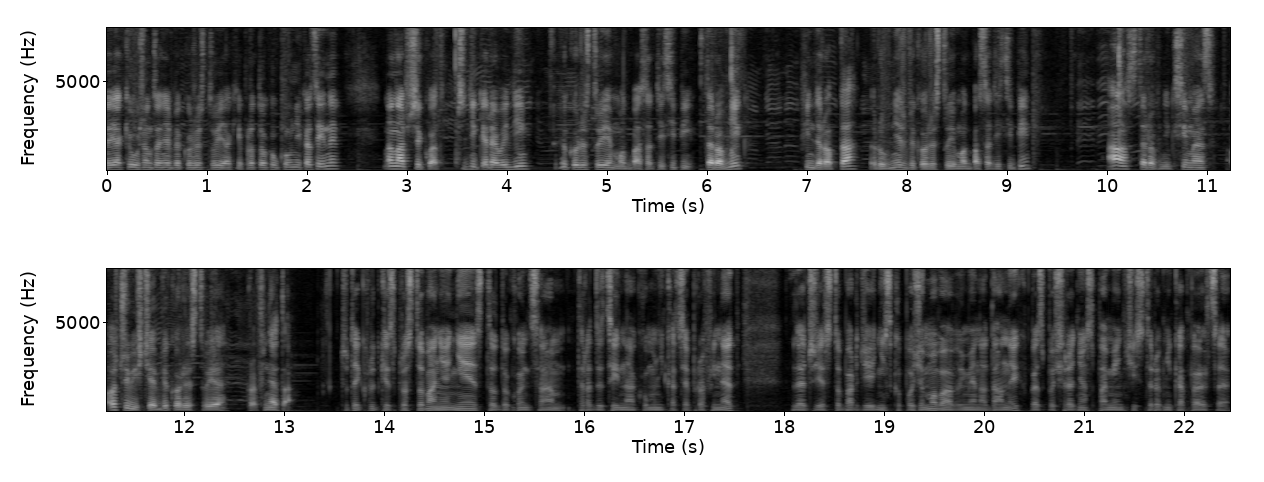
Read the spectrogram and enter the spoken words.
y, jakie urządzenie wykorzystuje jaki protokół komunikacyjny? No na przykład czytnik RFID wykorzystuje Modbusa TCP. Sterownik Finderopta również wykorzystuje Modbusa TCP, a sterownik Siemens oczywiście wykorzystuje Profineta. Tutaj krótkie sprostowanie. Nie jest to do końca tradycyjna komunikacja Profinet, lecz jest to bardziej niskopoziomowa wymiana danych bezpośrednio z pamięci sterownika PLC.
